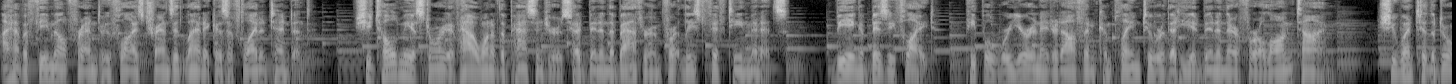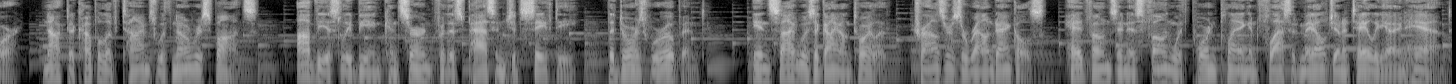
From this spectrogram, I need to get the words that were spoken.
I have a female friend who flies transatlantic as a flight attendant. She told me a story of how one of the passengers had been in the bathroom for at least 15 minutes. Being a busy flight, people were urinated off and complained to her that he had been in there for a long time. She went to the door, knocked a couple of times with no response. Obviously being concerned for this passenger's safety, the doors were opened. Inside was a guy on toilet, trousers around ankles, headphones in his phone with porn playing and flaccid male genitalia in hand.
